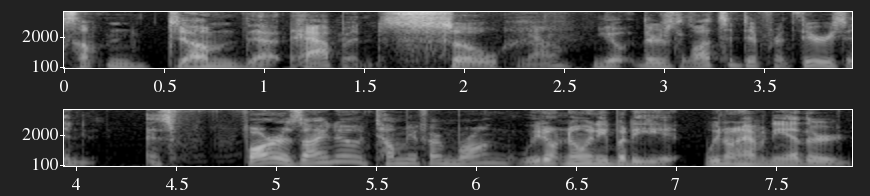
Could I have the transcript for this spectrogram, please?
something dumb that happened. So Yeah. you know, there's lots of different theories, and as far as I know, tell me if I'm wrong. We don't know anybody. We don't have any other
